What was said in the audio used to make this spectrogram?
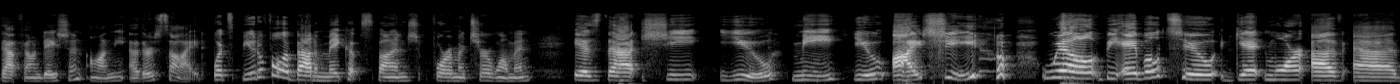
that foundation on the other side. What's beautiful about a makeup sponge for a mature woman is that she you, me, you, I, she will be able to get more of a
